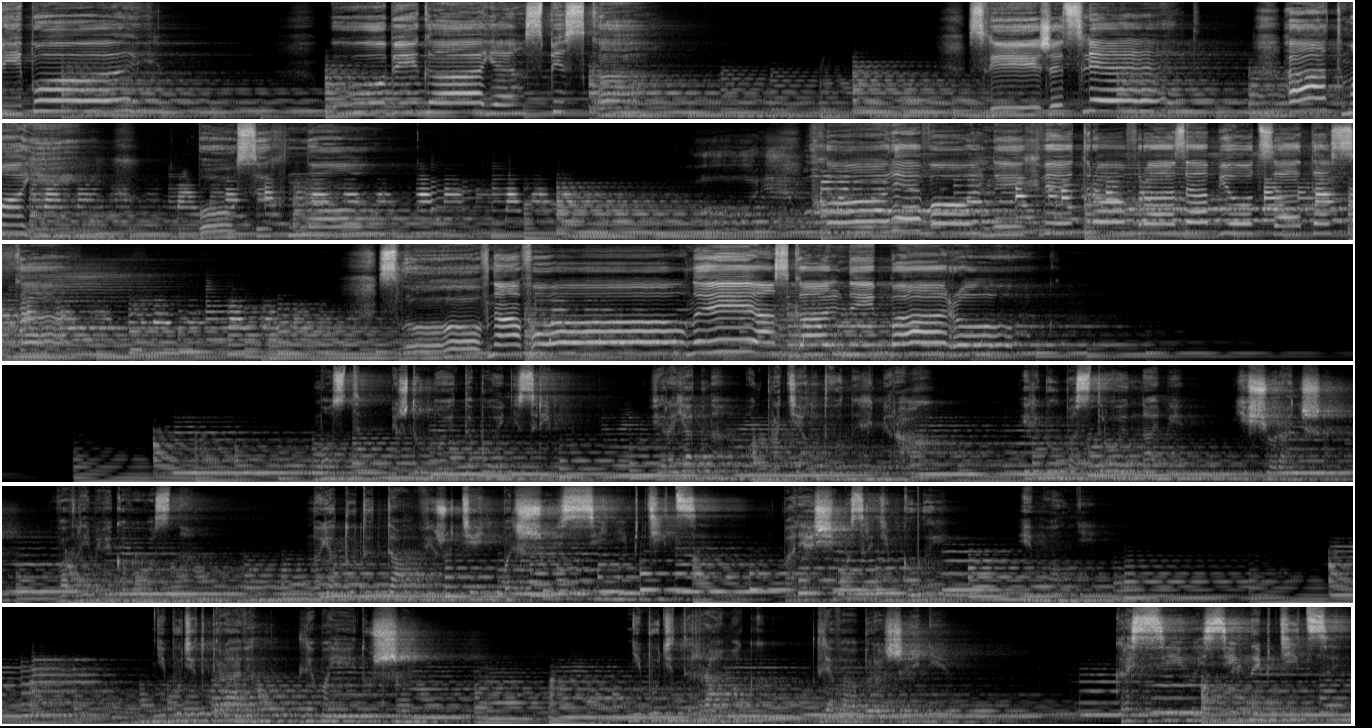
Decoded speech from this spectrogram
прибой Убегая с песка Слижет след от моих босых ног В хоре вольных ветров разобьется доска. воображение красивой, сильной птицы –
